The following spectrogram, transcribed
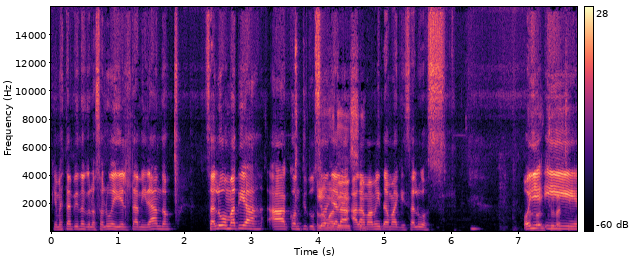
que me están pidiendo que lo salude y él está mirando. Saludos, Matías, a Constitución y a la, a mamita Maki, saludos. Oye, y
